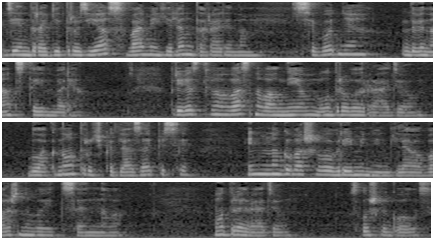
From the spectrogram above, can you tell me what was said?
день, дорогие друзья! С вами Елена Тарарина. Сегодня 12 января. Приветствуем вас на волне Мудрого Радио. Блокнот, ручка для записи и немного вашего времени для важного и ценного. Мудрое Радио. Слушай голос.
